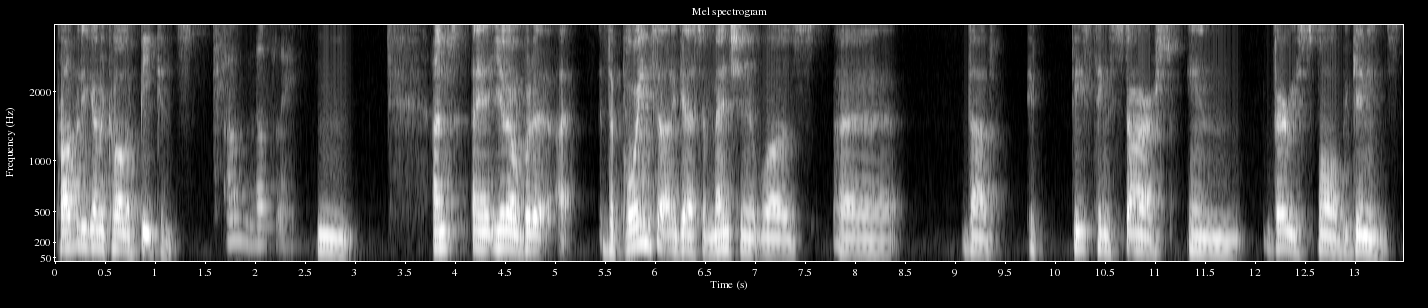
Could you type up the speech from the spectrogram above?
Probably going to call it Beacons. Oh, lovely. Hmm. And uh, you know, but uh, uh, the point I guess of mentioning it was uh, that it, these things start in very small beginnings,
